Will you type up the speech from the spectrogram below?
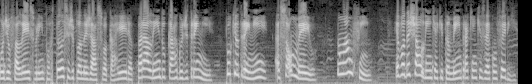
onde eu falei sobre a importância de planejar sua carreira para além do cargo de trainee, porque o trainee é só um meio, não é um fim. Eu vou deixar o link aqui também para quem quiser conferir.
